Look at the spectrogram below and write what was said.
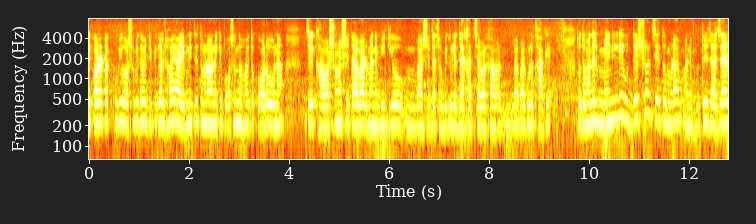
এ করাটা খুবই অসুবিধা হয় ডিফিকাল্ট হয়। আর এমনিতে তোমরা অনেকে পছন্দ হয়তো করোও না যে খাওয়ার সময় সেটা আবার মানে ভিডিও বা সেটা ছবি তুলে দেখাচ্ছে আবার খাওয়ার ব্যাপারগুলো থাকে। তো তোমাদের মেনলি উদ্দেশ্য যে তোমরা মানে ভূতের রাজার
